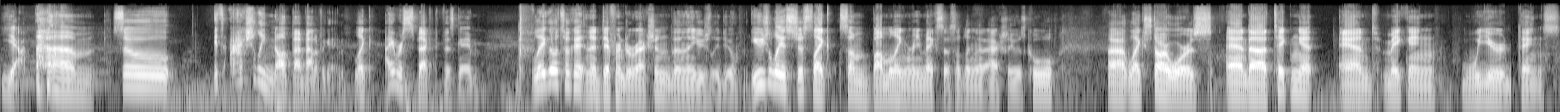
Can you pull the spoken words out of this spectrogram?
Yeah. Um. So it's actually not that bad of a game. Like I respect this game. Lego took it in a different direction than they usually do. Usually it's just like some bumbling remix of something that actually was cool, uh, like Star Wars, and uh, taking it and making weird things.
